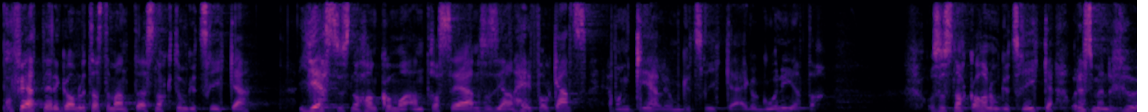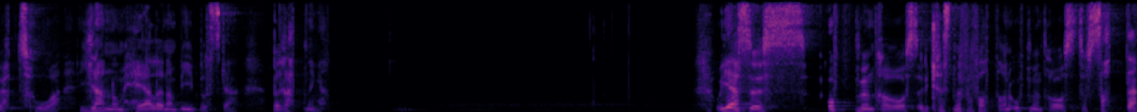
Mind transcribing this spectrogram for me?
Profeten i Det gamle testamentet snakket om Guds rike. Jesus når han kommer og entrer scenen, så sier han hei folkens, evangeliet om Guds rike. Jeg har gode nyheter. Og så snakker han om Guds rike, og det er som en rød tråd gjennom hele den bibelske beretningen. Og Jesus oppmuntrer oss, og De kristne forfatterne oppmuntrer oss til å sette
